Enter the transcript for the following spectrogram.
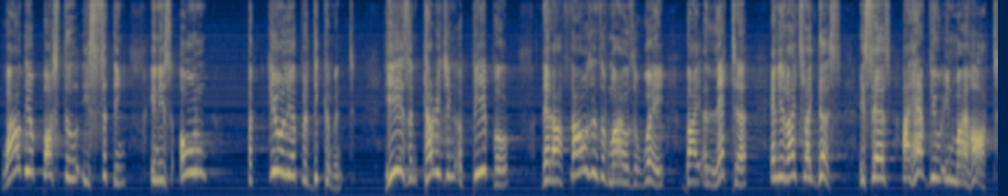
While the apostle is sitting in his own peculiar predicament, he is encouraging a people that are thousands of miles away by a letter, and he writes like this He says, I have you in my heart.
